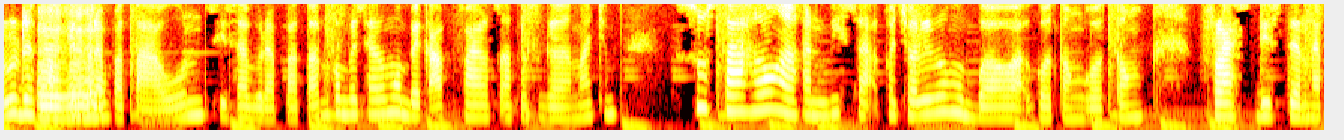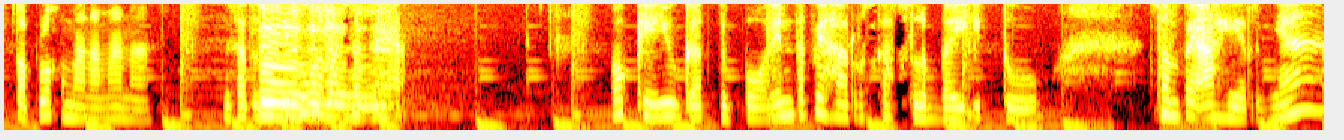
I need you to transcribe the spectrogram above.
Lu udah pakai Mhm. berapa tahun sisa berapa tahun? Kalau misalnya lo mau backup files apa segala macem susah lo nggak akan bisa. Kecuali lo mau bawa gotong-gotong flash disk dan laptop lo ke mana-mana. Di satu sisi gue Mhm, ngerasa mhm. kayak oke you got the point tapi haruskah selebay itu? Sampai akhirnya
